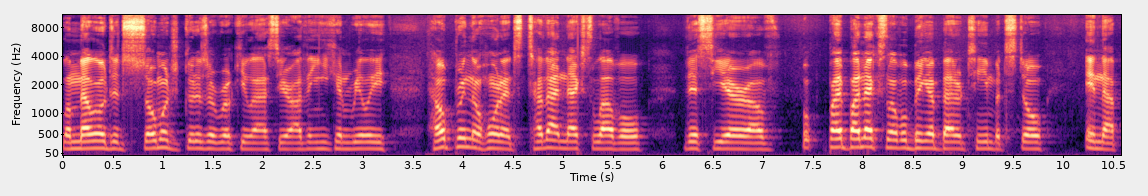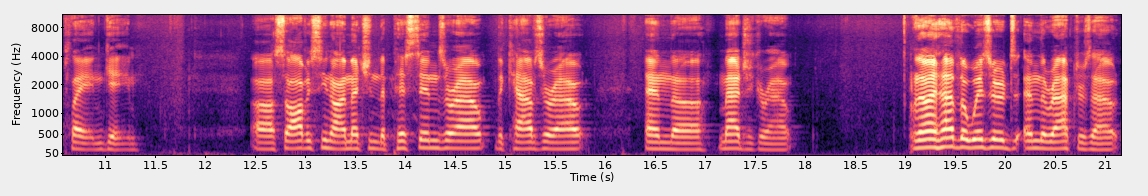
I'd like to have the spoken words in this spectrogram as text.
LaMelo did so much good as a rookie last year. I think he can really help bring the Hornets to that next level this year of by, by next level being a better team, but still in that play-in game. Uh, so obviously, you know, I mentioned the Pistons are out, the Cavs are out, and the Magic are out. And then I have the Wizards and the Raptors out.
